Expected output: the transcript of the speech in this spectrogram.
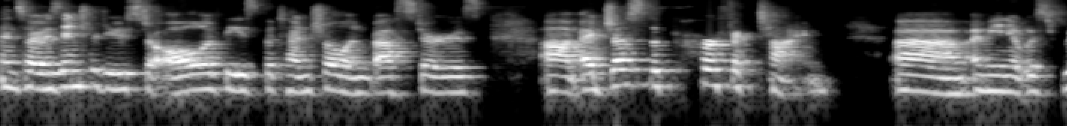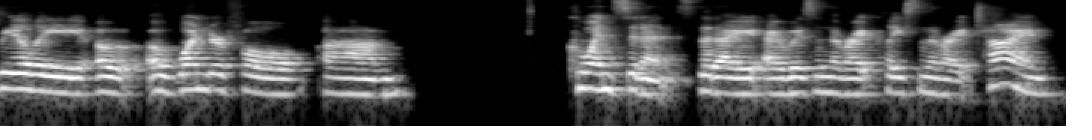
And so I was introduced to all of these potential investors um, at just the perfect time. Um, I mean, it was really a, a wonderful um, coincidence that I, I was in the right place in the right time.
